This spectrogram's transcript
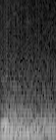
You.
